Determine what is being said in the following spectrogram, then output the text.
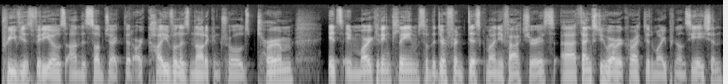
previous videos on this subject that archival is not a controlled term. It's a marketing claim. So the different disc manufacturers, uh, thanks to whoever corrected my pronunciation,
